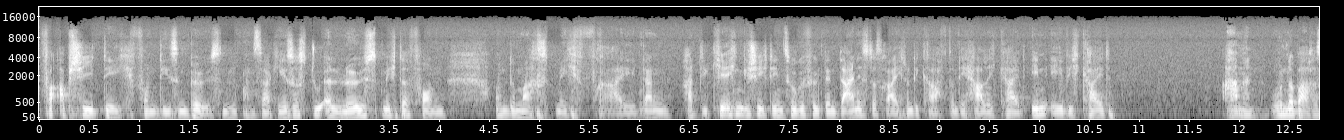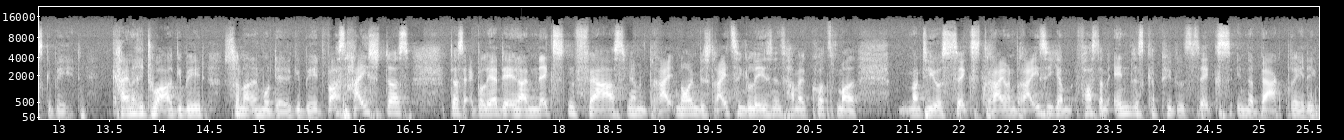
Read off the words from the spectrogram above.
Verabschied dich von diesem Bösen und sag, Jesus, du erlöst mich davon und du machst mich frei. Dann hat die Kirchengeschichte hinzugefügt, denn dein ist das Reich und die Kraft und die Herrlichkeit in Ewigkeit. Amen. Wunderbares Gebet. Kein Ritualgebet, sondern ein Modellgebet. Was heißt das? Das erklärt er in einem nächsten Vers. Wir haben 9 bis 13 gelesen. Jetzt haben wir kurz mal Matthäus 6, 33. Fast am Ende des Kapitels 6 in der Bergpredigt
